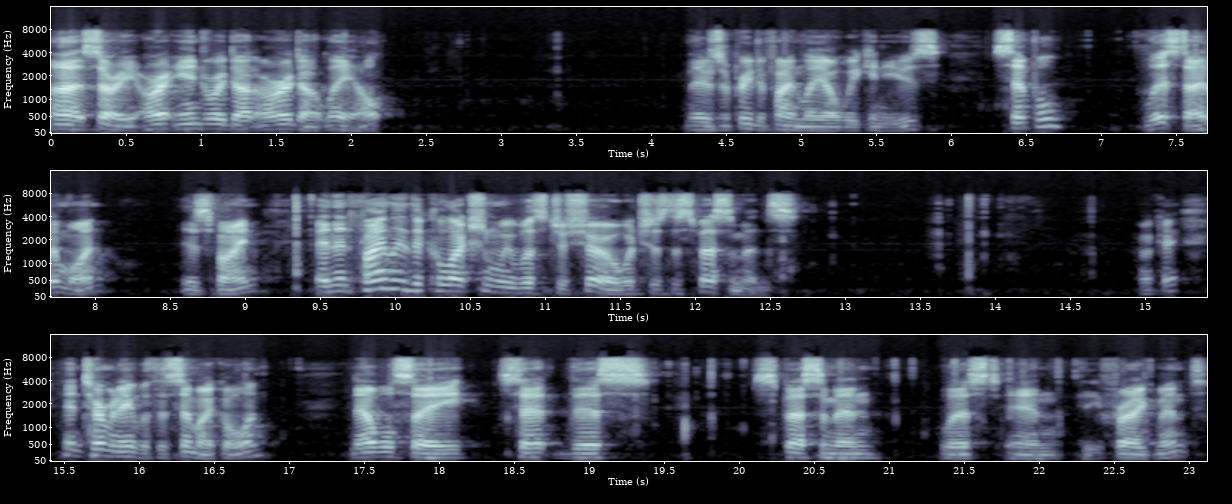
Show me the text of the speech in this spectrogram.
Uh, sorry, our android.r.layout. There's a predefined layout we can use. Simple, list item one is fine. And then finally the collection we wish to show, which is the specimens. Okay, and terminate with a semicolon. Now we'll say set this specimen list in the fragment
